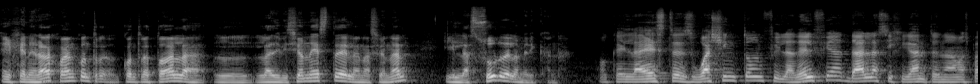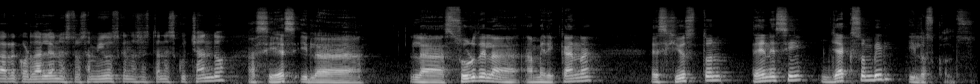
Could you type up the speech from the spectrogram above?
En general juegan contra, contra toda la, la división este de la nacional y la sur de la americana. Ok, la este es Washington, Filadelfia, Dallas y Gigantes. Nada más para recordarle a nuestros amigos que nos están escuchando. Así es, y la, la sur de la americana es Houston, Tennessee, Jacksonville y los Colts.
